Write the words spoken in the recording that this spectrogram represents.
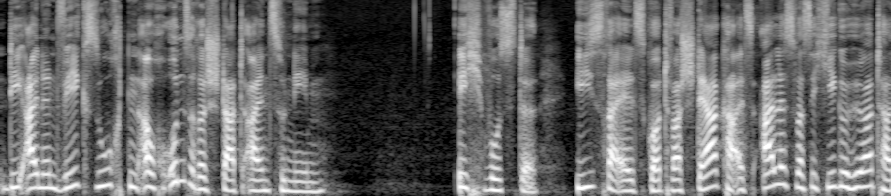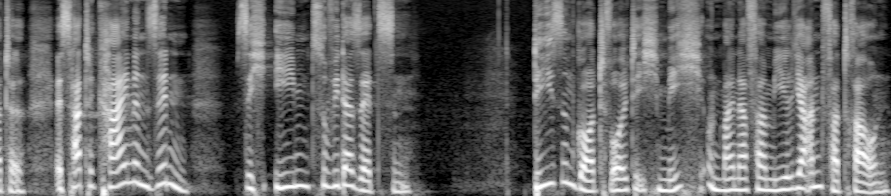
die einen Weg suchten, auch unsere Stadt einzunehmen. Ich wusste, Israels Gott war stärker als alles, was ich je gehört hatte. Es hatte keinen Sinn, sich ihm zu widersetzen. Diesem Gott wollte ich mich und meiner Familie anvertrauen.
